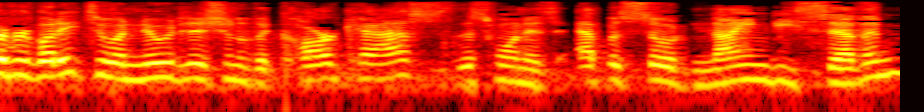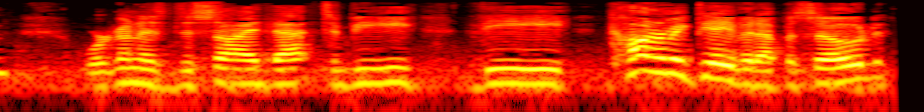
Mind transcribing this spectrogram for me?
everybody to a new edition of the CarCast. This one is episode 97. We're going to decide that to be the Connor McDavid episode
